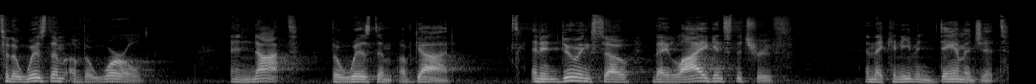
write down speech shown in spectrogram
to the wisdom of the world and not the wisdom of God. And in doing so, they lie against the truth and they can even damage it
